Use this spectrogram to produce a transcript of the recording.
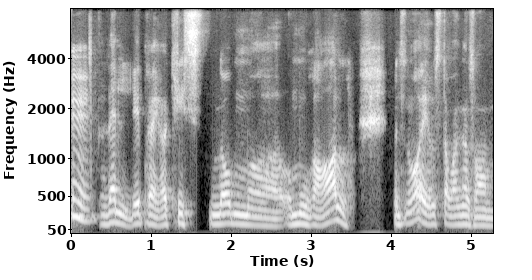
Mm. Veldig prega av kristendom og, og, moral. Mens nå er jo Stavanger sånn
